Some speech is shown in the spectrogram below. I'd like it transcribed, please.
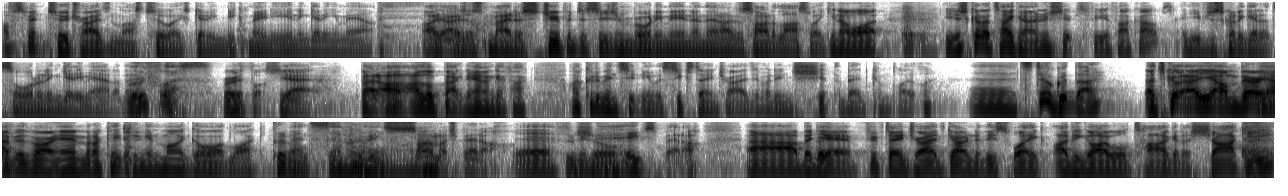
I've spent two trades in the last two weeks getting Nick Meaney in and getting him out. I, I just made a stupid decision, brought him in, and then I decided last week, you know what? You just got to take ownerships for your fuck ups, and you've just got to get it sorted and get him out of there. Ruthless. Ruthless, yeah. But I, I look back now and go, fuck, I could have been sitting here with 16 trades if I didn't shit the bed completely. Uh, it's still good, though. That's good. Uh, yeah, I'm very Yeah. happy with where I am, but I keep thinking, my God, like, Could have been seven. could have eh, been so much better. Yeah, Could for have been sure. heaps better. Uh, but yeah, 15 trades going to this week. I think I will target a Sharky.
